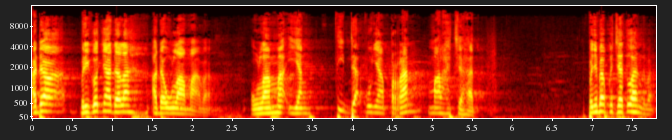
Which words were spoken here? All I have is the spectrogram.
Ada berikutnya adalah ada ulama, Pak. Ulama yang tidak punya peran malah jahat. Penyebab kejatuhan, Pak.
